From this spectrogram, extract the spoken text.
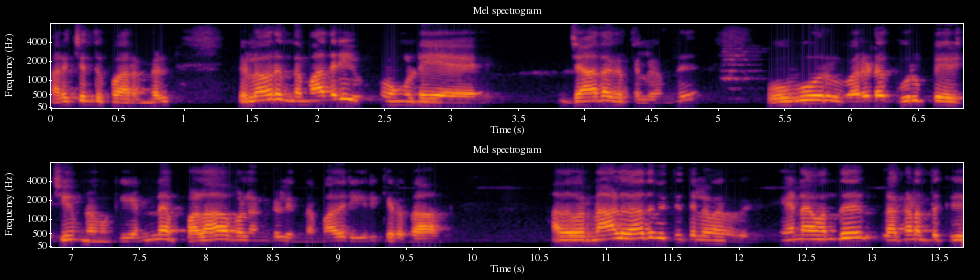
பரிச்சித்து பாருங்கள். எல்லாரும் இந்த மாதிரி உங்களுடைய ஜாதகத்திலிருந்து ஒவ்வொரு வருட குரு பயிற்சியும் நமக்கு என்ன பலாபலன்கள் இந்த மாதிரி இருக்கிறதா? அது ஒரு நாலு ஆதிபத்தியத்தில் வருது. ஏன்னா வந்து லக்னத்துக்கு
